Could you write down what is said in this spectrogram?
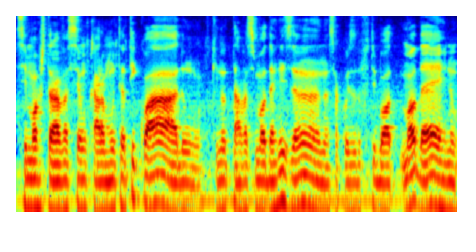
se mostrava ser um cara muito antiquado, que não estava se modernizando, essa coisa do futebol moderno.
